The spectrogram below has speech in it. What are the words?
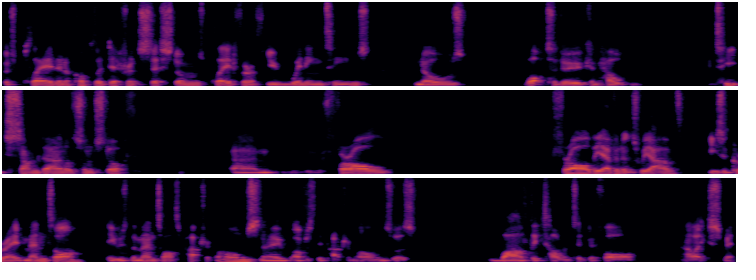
who's played in a couple of different systems, played for a few winning teams, knows what to do, can help teach Sam Darnold some stuff. Um, for all for all the evidence we have, he's a great mentor. He was the mentor to Patrick Mahomes. Now, obviously, Patrick Mahomes was wildly talented before Alex Smith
